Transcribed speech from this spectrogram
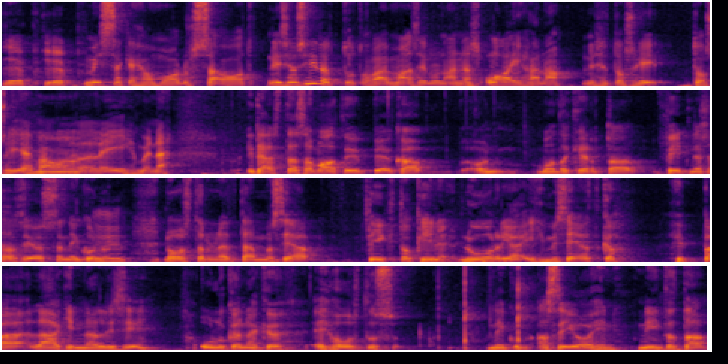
Jep. Jep. missä kehomuodossa oot, niin se on sidottu olemaan silloin aina laihana, niin se tosi, tosi epäonnellinen mm. ihminen. Itse sitä sama tyyppi, joka on monta kertaa fitness-asioissa niin kun mm. nostanut näitä tämmöisiä TikTokin nuoria ihmisiä, jotka hyppää lääkinnällisiin ulkonäkö, ehostus niin asioihin. Niin tota,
